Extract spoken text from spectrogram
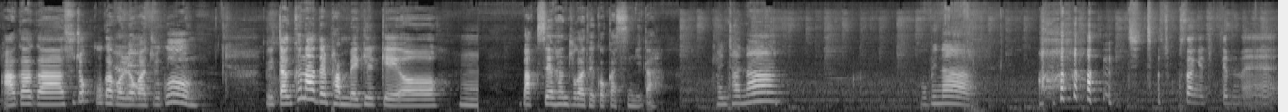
아가가 수족구가 걸려가지고 일단 큰아들 밥 먹일게요. 음, 막센 한 주가 될 것 같습니다. 괜찮아? 오빈아 속상해 죽겠네.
